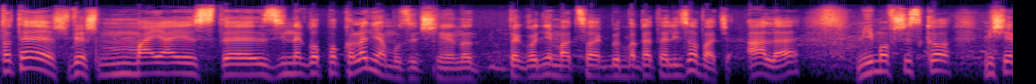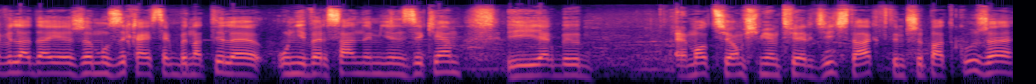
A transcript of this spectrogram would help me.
to też, wiesz, Maja jest e, z innego pokolenia muzycznie, no tego nie ma co jakby bagatelizować, ale mimo wszystko mi się wydaje, że muzyka jest jakby na tyle uniwersalnym językiem i jakby emocją, śmiem twierdzić, tak, w tym przypadku, że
